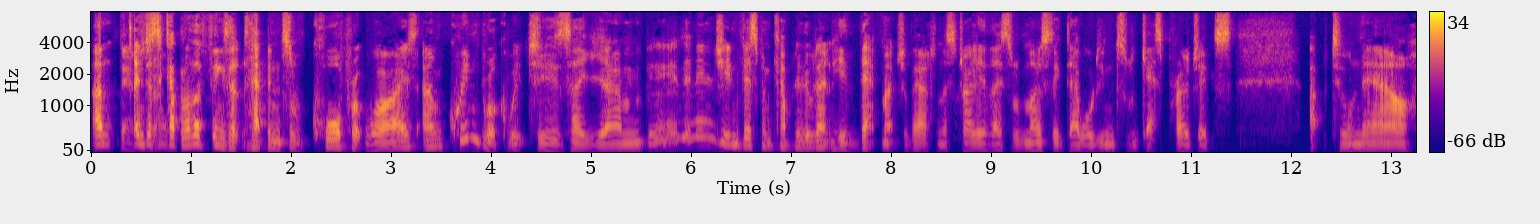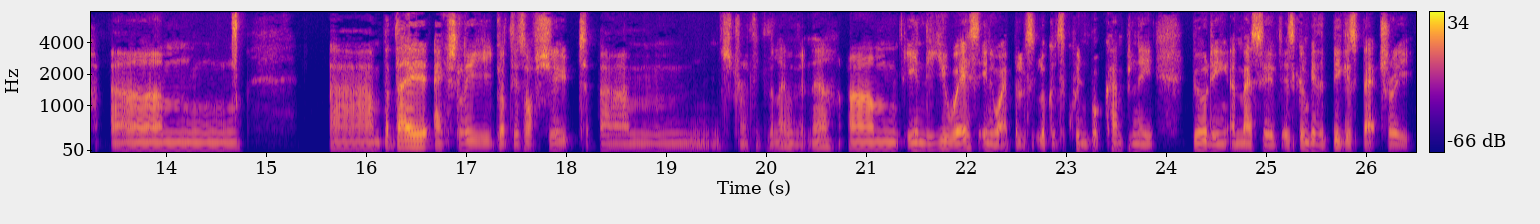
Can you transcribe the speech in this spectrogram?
Um, and just a couple of other things that happened sort of corporate wise. Um, Quinbrook, which is a um, an energy investment company that we don't hear that much about in Australia. They sort of mostly dabbled in sort of gas projects up till now. Um, um, but they actually got this offshoot. Um, just trying to think of the name of it now. Um, in the US, anyway. But let's look, it's a Quinbrook company building a massive. It's going to be the biggest battery,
